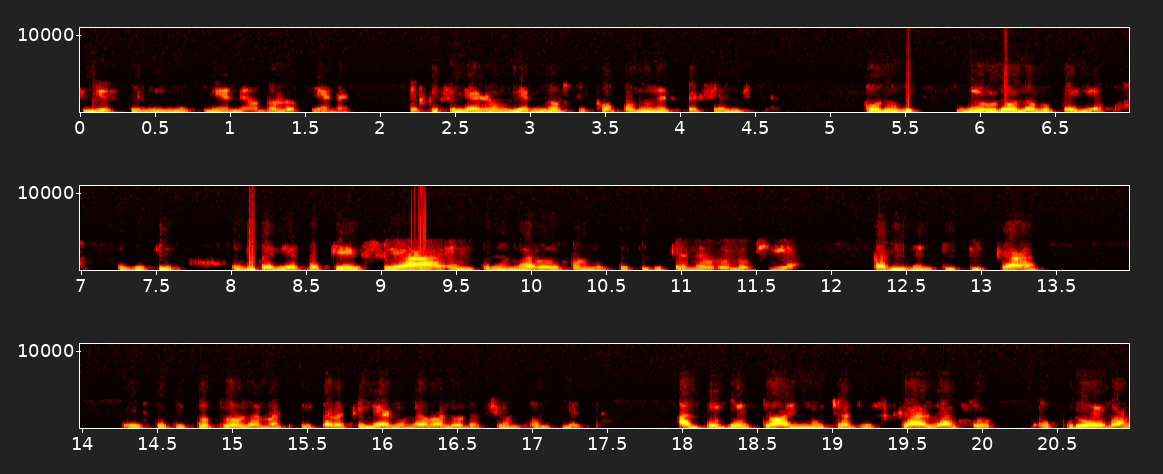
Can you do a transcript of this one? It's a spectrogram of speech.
si este niño tiene o no lo tiene es que se le haga un diagnóstico por un especialista, por un neurólogo pediatra. Es decir, un pediatra que se ha entrenado de forma específica en neurología para identificar este tipo de problemas y para que le haga una valoración completa. Antes de esto hay muchas escalas o, pruebas,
